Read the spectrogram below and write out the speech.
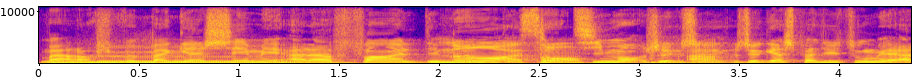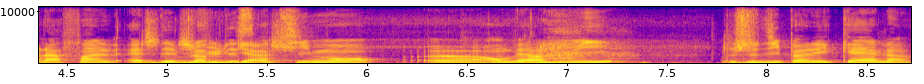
Bah alors, je veux le- pas gâcher, mais à la fin, elle développe Non, des attends. sentiments. Je, je, Ah. je gâche pas du tout, mais à la fin, elle, développe des sentiments euh, envers lui. je dis pas lesquels.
